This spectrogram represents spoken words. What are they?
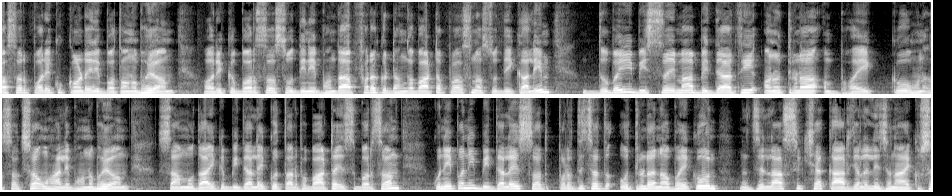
असर परेको कणेले बताउनुभयो हरेक वर्ष सोधिने भन्दा फरक ढङ्गबाट प्रश्न सोधेकाले दुवै विषयमा विद्यार्थी अनुतीर्ण भएको हुन सक्छ। उहाँले भन्नुभयो सामुदायिक विद्यालयको तर्फबाट यस वर्ष कुनै पनि विद्यालय शत प्रतिशत उत्तीर्ण नभएको जिल्ला शिक्षा कार्यालयले जनाएको छ।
